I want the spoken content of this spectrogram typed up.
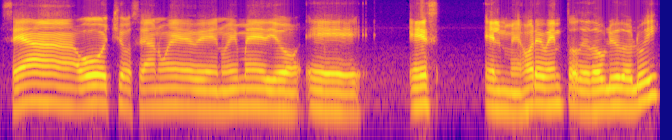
sea 8, sea 9, 9 y medio, eh, es el mejor evento de WWE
